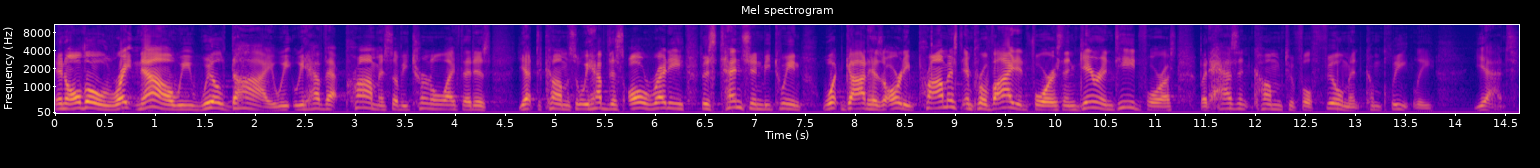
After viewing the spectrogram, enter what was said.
and although right now we will die, we, we have that promise of eternal life that is yet to come. So we have this already, this tension between what God has already promised and provided for us and guaranteed for us, but hasn't come to fulfillment completely yet.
